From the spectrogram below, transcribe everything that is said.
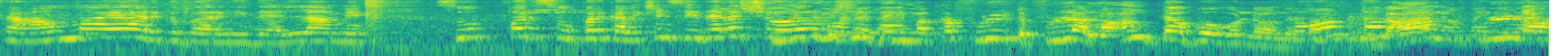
செம்மையா இருக்கு பாருங்க இது எல்லாமே. சூப்பர் சூப்பர் கலெக்ஷன்ஸ் இதெல்லாம் ஷோரூம் விஷயம் தெரியுமாக்கா ஃபுல் ஃபுல்லா லாங் டாப்போ கொண்டு வந்துட்டோம் லாங் ஃபுல்லா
